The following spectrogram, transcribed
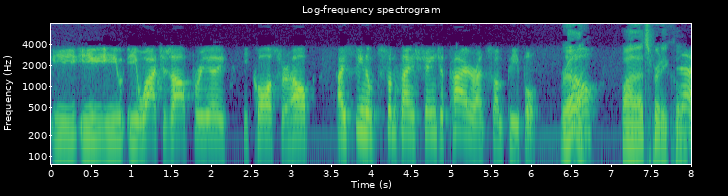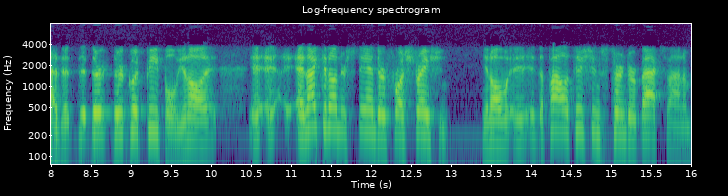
he he he he watches out for you. He calls for help. I've seen him sometimes change a tire on some people. Really? You know? Wow, that's pretty cool. Yeah, they're they're, they're good people. You know, It- it- and I can understand their frustration. You know, it- the politicians turn their backs on them,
